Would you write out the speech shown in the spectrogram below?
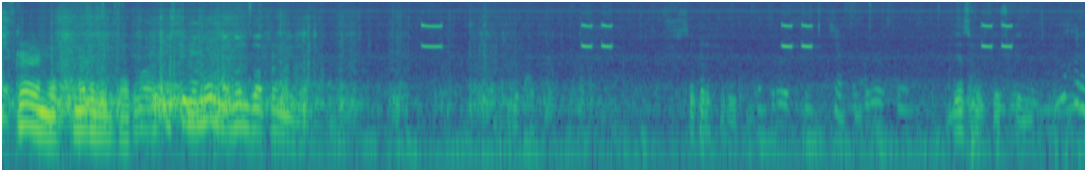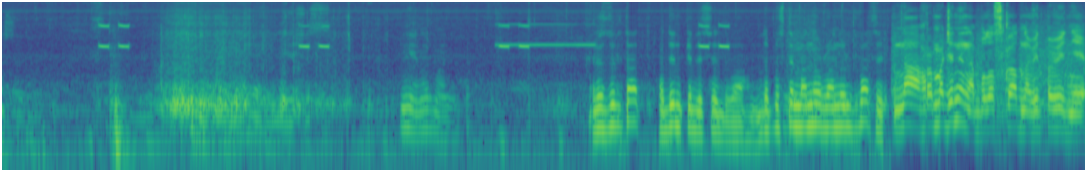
Чекаємо на результат. Допустима норма 0,2 проміля. Сфотографируйте. Я сфоткаю спину. Ну хорошо. Не, нормально. Результат 1,52. Допустима норма 0,20. На громадянина було складно відповідні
